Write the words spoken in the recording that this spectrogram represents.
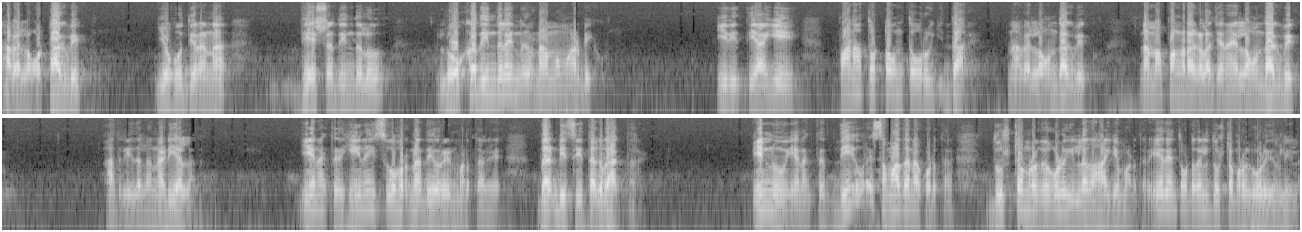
ನಾವೆಲ್ಲ ಒಟ್ಟಾಗಬೇಕು. ಯಹೂದ್ಯರನ್ನು ದೇಶದಿಂದಲೂ ಲೋಕದಿಂದಲೇ ನಿರ್ನಾಮ ಮಾಡಬೇಕು. ಈ ರೀತಿಯಾಗಿ ಪಣ ತೊಟ್ಟವಂಥವರು ಇದ್ದಾರೆ. ನಾವೆಲ್ಲ ಒಂದಾಗಬೇಕು. ನಮ್ಮ ಪಂಗಡಗಳ ಜನ ಎಲ್ಲ ಒಂದಾಗಬೇಕು. ಆದರೆ ಇದೆಲ್ಲ ನಡೆಯಲ್ಲ. ಏನಾಗ್ತದೆ? ಹೀನೈಸುವವ್ರನ್ನ ದೇವರು ಏನು ಮಾಡ್ತಾರೆ? ದಂಡಿಸಿ ತೆಗೆದು ಹಾಕ್ತಾರೆ. ಇನ್ನು ಏನಾಗ್ತದೆ? ದೇವರೇ ಸಮಾಧಾನ ಕೊಡ್ತಾರೆ. ದುಷ್ಟ ಮೃಗಗಳು ಇಲ್ಲದ ಹಾಗೆ ಮಾಡ್ತಾರೆ. ಏದೇನು ತೋಟದಲ್ಲಿ ದುಷ್ಟ ಮೃಗಗಳು ಇರಲಿಲ್ಲ.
